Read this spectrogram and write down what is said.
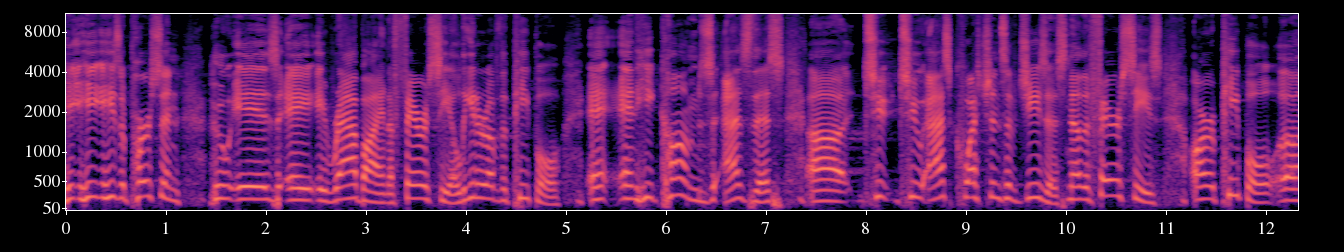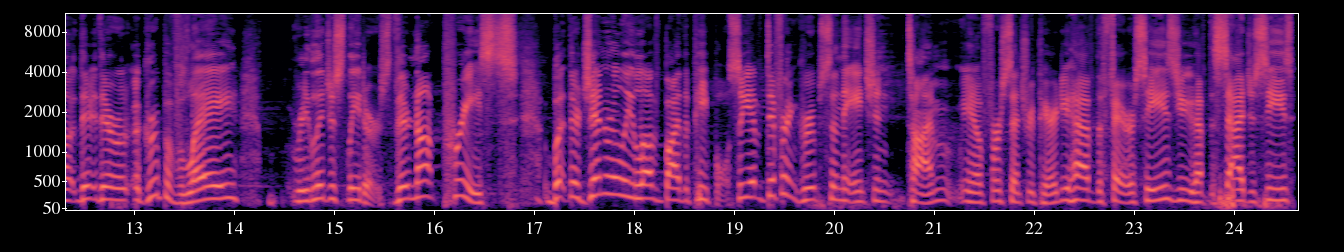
He, he, he's a person who is a, a, rabbi and a Pharisee, a leader of the people. And, and he comes as this uh, to, to ask questions of Jesus. Now, the Pharisees are people, uh, they're, they're a group of lay religious leaders. They're not priests, but they're generally loved by the people. So you have different groups in the ancient time, you know, first century period. You have the Pharisees, you have the Sadducees,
